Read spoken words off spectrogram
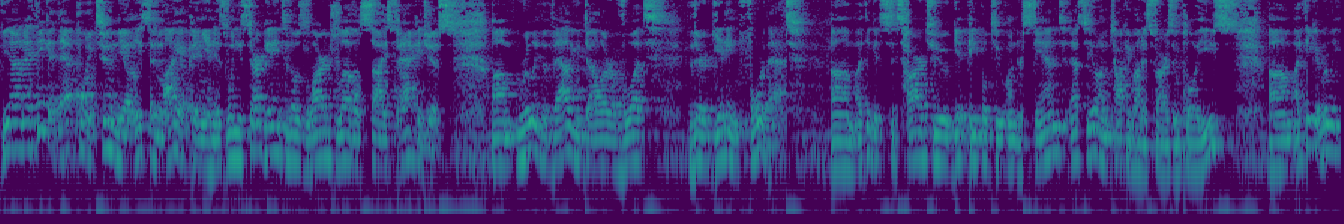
Yeah, and I think at that point too, Neil, at least in my opinion, is when you start getting to those large level size packages, um, really the value dollar of what they're getting for that. Um, I think it's it's hard to get people to understand SEO. I'm talking about as far as employees. Um, I think it really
